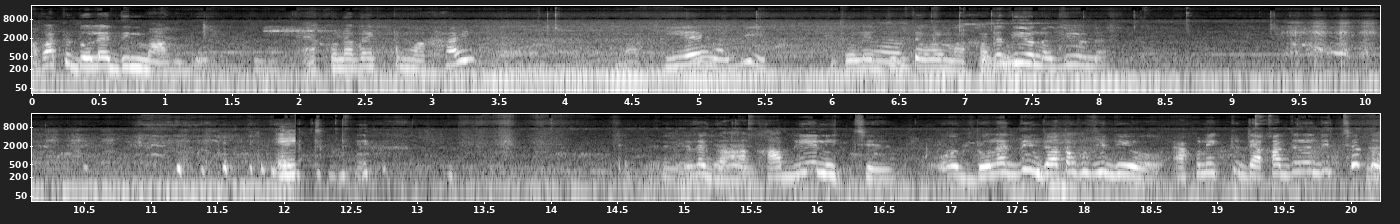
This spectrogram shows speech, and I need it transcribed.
আবার তো দোলের দিন মাখবো। এখন আবার একটু মাখাই মাখিয়ে? দোলের দিন তো আবার মাখাবো। দিও না দিও না। এটা খাবলিয়ে নিচ্ছে। ও দোলের দিন যত খুশি দিও এখন একটু দেখার জন্য দিচ্ছে তো।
